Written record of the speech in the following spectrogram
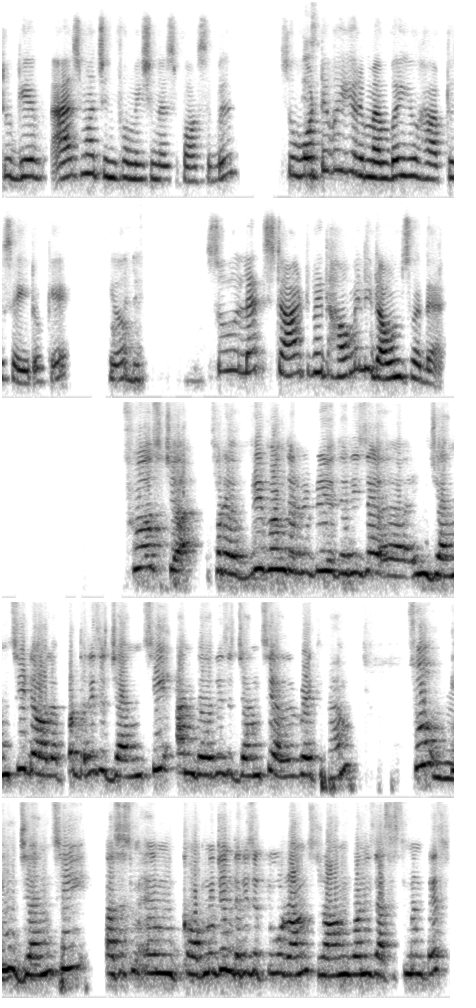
to give as much information as possible. So whatever you remember, you have to say it, okay? Here. So let's start with how many rounds were there? First, uh, for everyone, there will be there is a uh, in GenC developer, there is a GenC and there is a GenC Elevate, ma'am. So mm -hmm. in GenC assessment in Cognizant, there is a two rounds. Round one is assessment test,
